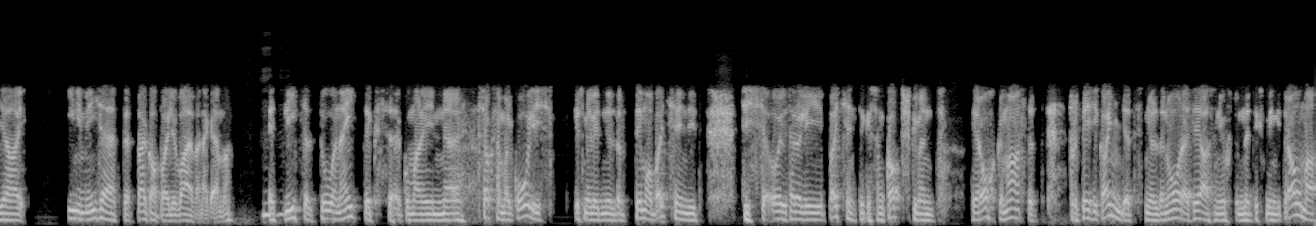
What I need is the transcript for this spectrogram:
ja inimene ise peab väga palju vaeva nägema mm. -hmm. et lihtsalt tuua näiteks, kui ma olin äh, Saksamaal koolis, kes meil olid nii-öelda demopatsiendid, siis oli, seal oli patsiente, kes on kakskümmend ja rohkem aastat proteesikandjad, nii-öelda noores eas on juhtunud näiteks mingi trauma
